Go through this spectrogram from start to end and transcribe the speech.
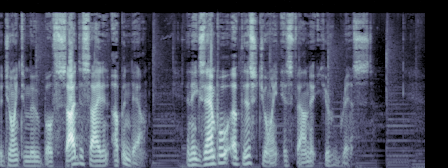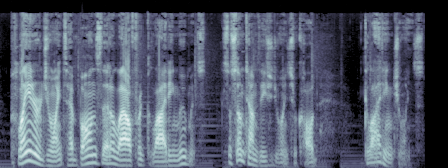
the joint to move both side to side and up and down. An example of this joint is found at your wrist. Planar joints have bones that allow for gliding movements, so sometimes these joints are called gliding joints.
